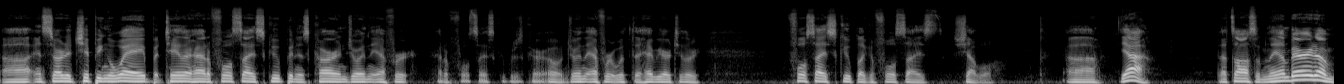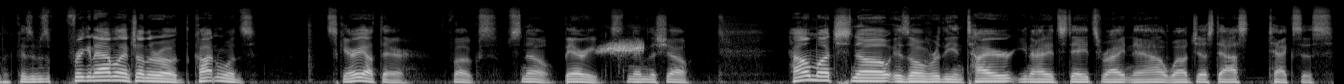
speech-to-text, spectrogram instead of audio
uh, and started chipping away. But Taylor had a full size scoop in his car, and joined the effort. Had a full size scoop in his car. Oh, enjoying the effort with the heavy artillery. Full size scoop like a full size shovel. Uh, yeah, that's awesome. They unburied him because it was a friggin' avalanche on the road. Cottonwoods. scary out there, folks. Snow, buried. It's the name of the show. How much snow is over the entire United States right now? Well, just ask Texas.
